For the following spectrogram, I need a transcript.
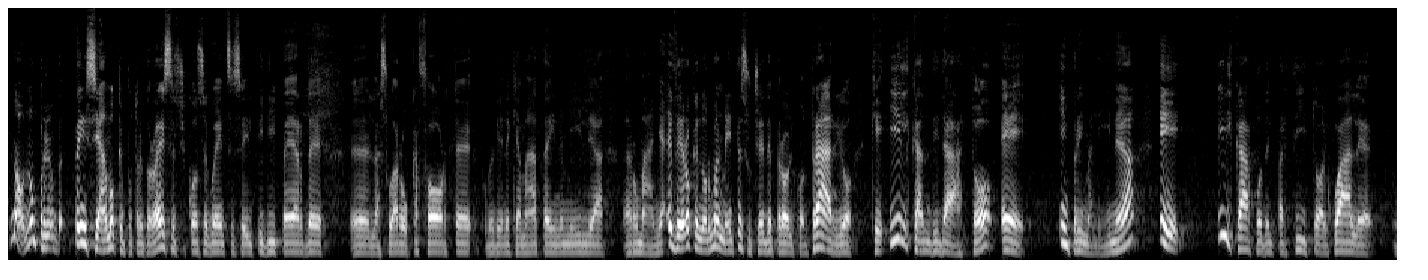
no, non pre- pensiamo che potrebbero esserci conseguenze se il PD perde eh, la sua roccaforte, come viene chiamata in Emilia eh, Romagna. È vero che normalmente succede però il contrario, che il candidato è in prima linea e il capo del partito al quale mh,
